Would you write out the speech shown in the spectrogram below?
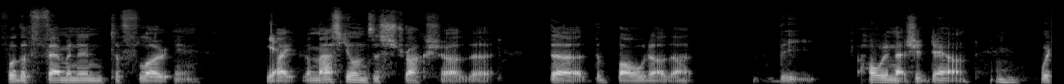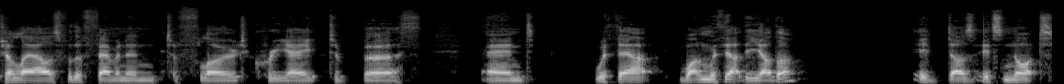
for the feminine to flow in. Yeah. Like the masculine's the structure, the the the boulder, the the holding that shit down, Mm. which allows for the feminine to flow, to create, to birth, and without one without the other, it does. It's not.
